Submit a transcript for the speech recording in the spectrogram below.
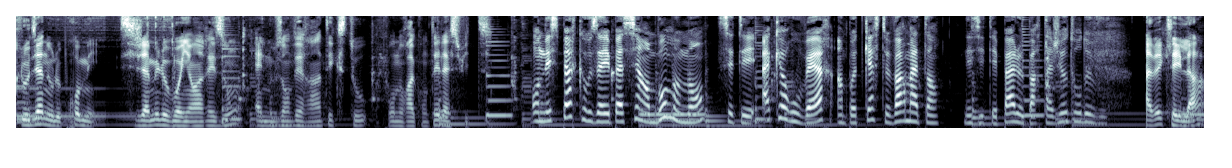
Claudia nous le promet, si jamais le voyant a raison, elle nous enverra un texto pour nous raconter la suite. On espère que vous avez passé un bon moment. C'était À cœur ouvert, un podcast Var Matin. N'hésitez pas à le partager autour de vous. Avec Leïla,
